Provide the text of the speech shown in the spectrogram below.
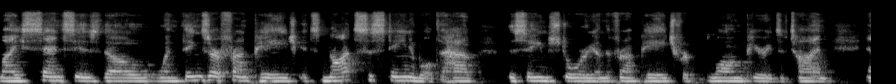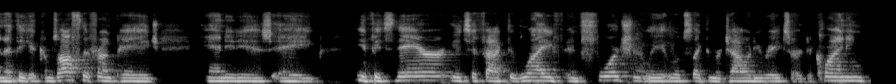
My sense is, though, when things are front page, it's not sustainable to have the same story on the front page for long periods of time. And I think it comes off the front page and it is a, if it's there, it's a fact of life. And fortunately, it looks like the mortality rates are declining.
